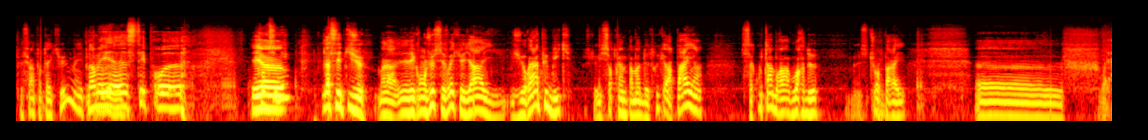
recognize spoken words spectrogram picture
peut faire un tentacule, mais il peut Non mais euh, c'était pour... euh, Et euh, là, c'est des petits jeux. Voilà. Les grands jeux, c'est vrai qu'il y, a, il y aurait un public. Parce qu'ils sortent quand même pas mal de trucs. Alors, pareil, hein, ça coûte un bras, voire deux. C'est toujours pareil. Voilà.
